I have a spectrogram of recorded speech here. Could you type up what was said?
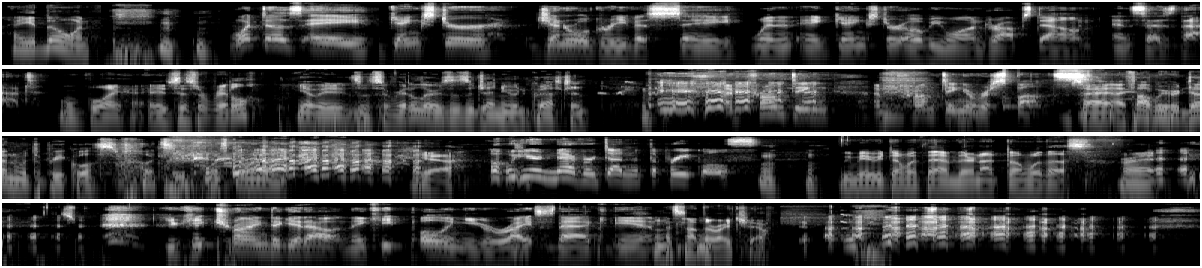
How you doing? What does a gangster General Grievous say when a gangster Obi Wan drops down and says that? Oh boy, is this a riddle? yeah, wait. Is this a riddle or is this a genuine question? I'm prompting. I'm prompting a response. So I, I thought we were done with the prequels. What's what's going on? Yeah, Oh, you're never done with the prequels. we may be done with them. They're not done with us. Right. You keep trying to get out, and they keep pulling you right back in. That's not the right show.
